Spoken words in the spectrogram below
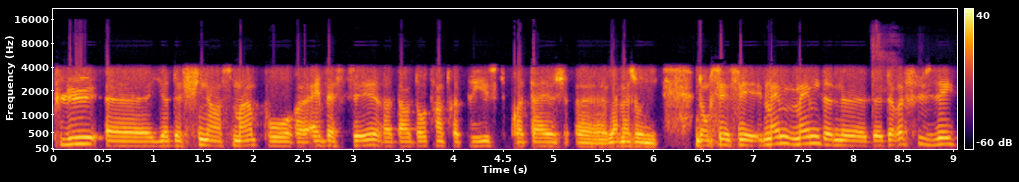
plus euh, il y a de financement pour euh, investir dans d'autres entreprises qui protègent l'Amazonie. Donc, c'est même, même de, de, refuser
